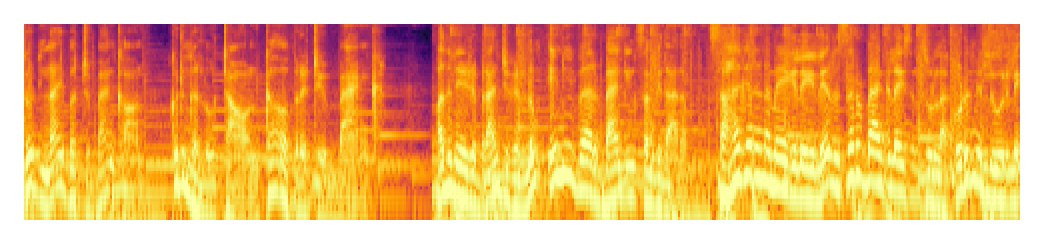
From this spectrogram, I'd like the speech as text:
Good neighbour to bank on Kodungallur town cooperative bank പതിനേഴ് ബ്രാഞ്ചുകളിലും എനിവെയർ ബാങ്കിംഗ് സംവിധാനം. സഹകരണ മേഖലയിലെ റിസർവ് ബാങ്ക് ലൈസൻസ് ഉള്ള കൊടുങ്ങല്ലൂരിലെ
